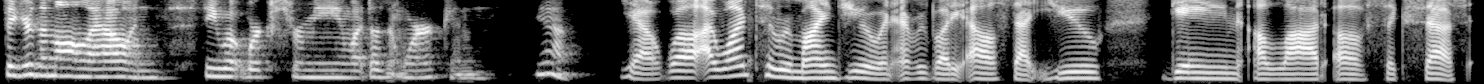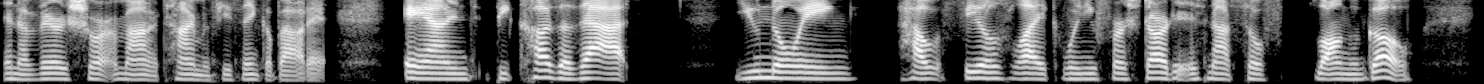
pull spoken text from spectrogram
figure them all out and see what works for me and what doesn't work, and yeah. Yeah, well, I want to remind you and everybody else that you gain a lot of success in a very short amount of time if you think about it. And because of that, you knowing how it feels like when you first started is not so f- long ago.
